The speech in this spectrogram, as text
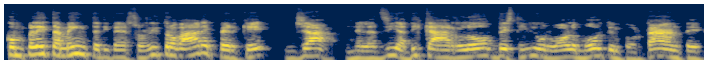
completamente diverso? Ritrovare perché già nella zia di Carlo vestivi un ruolo molto importante,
